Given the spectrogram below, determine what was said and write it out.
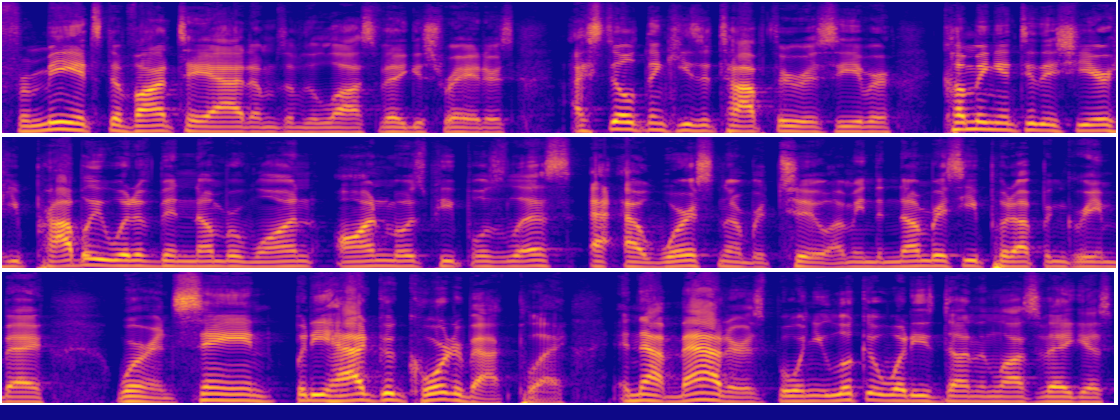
for me, it's Davante Adams of the Las Vegas Raiders. I still think he's a top three receiver. Coming into this year, he probably would have been number one on most people's lists, at, at worst, number two. I mean, the numbers he put up in Green Bay were insane, but he had good quarterback play, and that matters. But when you look at what he's done in Las Vegas,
